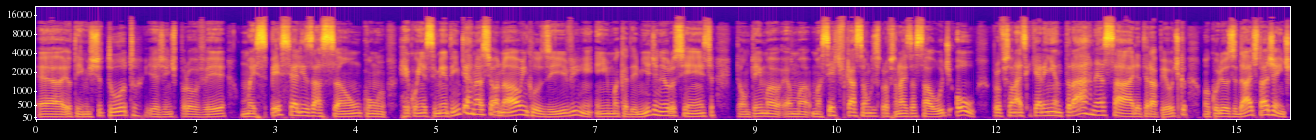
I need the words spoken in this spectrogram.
é, eu tenho um instituto e a gente provê uma especialização com reconhecimento internacional, inclusive, em, em uma academia de neurociência. Então, tem uma, é uma, uma certificação dos profissionais da saúde ou profissionais que querem entrar nessa área terapêutica. Uma curiosidade, tá, gente?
